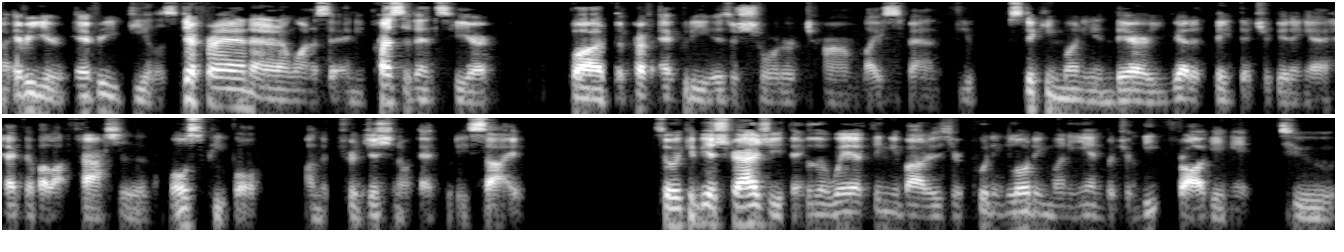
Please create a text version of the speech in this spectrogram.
Now, every year, every deal is different, and I don't want to set any precedents here, but the pref equity is a shorter term lifespan. If you're sticking money in there, you got to think that you're getting a heck of a lot faster than most people on the traditional equity side. So it can be a strategy thing. The way of thinking about it is you're putting loading money in, but you're leapfrogging it to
